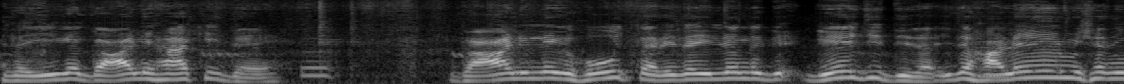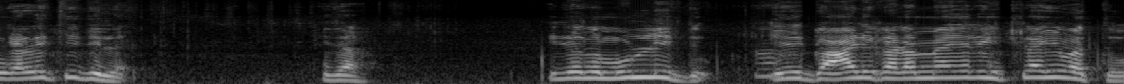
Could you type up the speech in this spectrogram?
ಇಲ್ಲ, ಈಗ ಗಾಳಿ ಹಾಕಿದೆ. ಗಾಳಿಲೇ ಹೋಗ್ತಾರೆ. ಇದು, ಇಲ್ಲೊಂದು ಗೇಜ್ ಇದ್ದಿದ. ಇದು ಹಳೇ ಹಿಂಗೆ ಅಳಿತಿದ್ದಿಲ್ಲ ಇದ? ಇದೊಂದು ಮುಳ್ಳಿದ್ದು. ಇದು ಗಾಳಿ ಕಡಿಮೆ ಆದರೆ ಇಟ್ಲಾಗಿ ಇವತ್ತು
